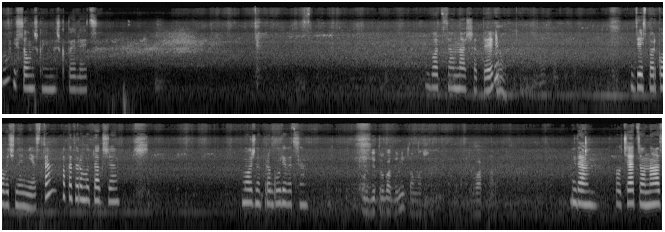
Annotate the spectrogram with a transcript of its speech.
Ну, И солнышко немножко появляется. Вот сам наш отель. Здесь парковочное место, по которому также можно прогуливаться. Вон, где труба дымит, там наша в окна. Да, получается у нас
